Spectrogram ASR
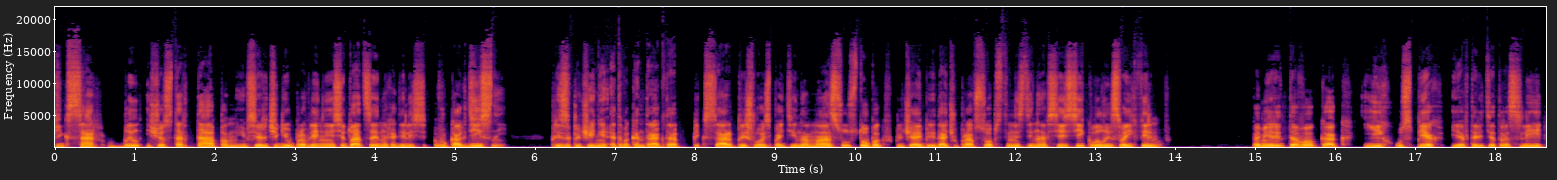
Pixar был еще стартапом, и все рычаги управления ситуацией находились в руках Disney. При заключении этого контракта Pixar пришлось пойти на массу уступок, включая передачу прав собственности на все сиквелы своих фильмов. По мере того, как их успех и авторитет росли,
